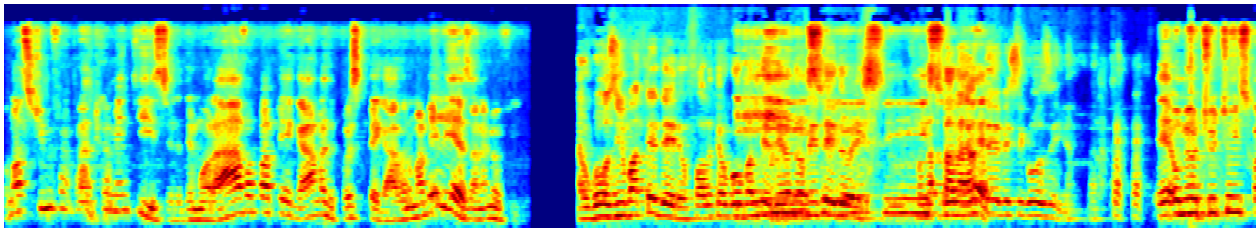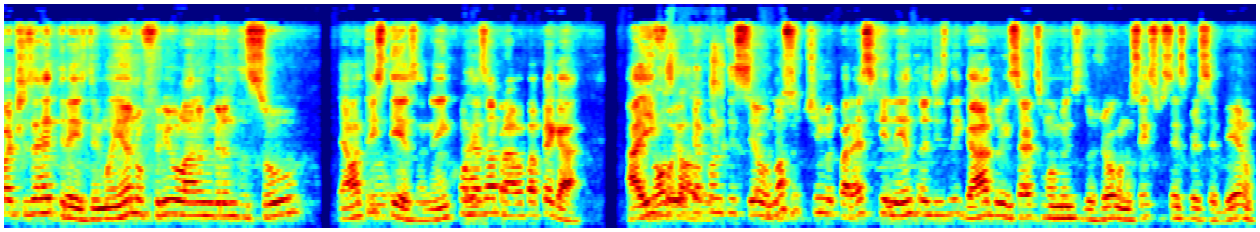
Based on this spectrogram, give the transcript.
O nosso time foi praticamente isso. Ele demorava para pegar, mas depois que pegava era uma beleza, né, meu filho? É o golzinho batedeiro. Eu falo que é o gol batedeiro 92. Isso, isso, o Natanael é. teve esse golzinho. É, o meu tio tinha um Scott XR3. De manhã no frio lá no Rio Grande do Sul, é uma tristeza. Nem com reza brava para pegar. Aí foi o que aconteceu. Nosso time parece que ele entra desligado em certos momentos do jogo. Não sei se vocês perceberam.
